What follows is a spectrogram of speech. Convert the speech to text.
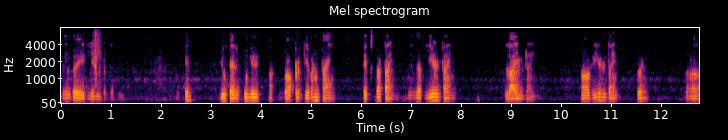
the area under the peak. Okay, you calculate after given time, fix the time. This is the real time, live time, or real time. 20, uh,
